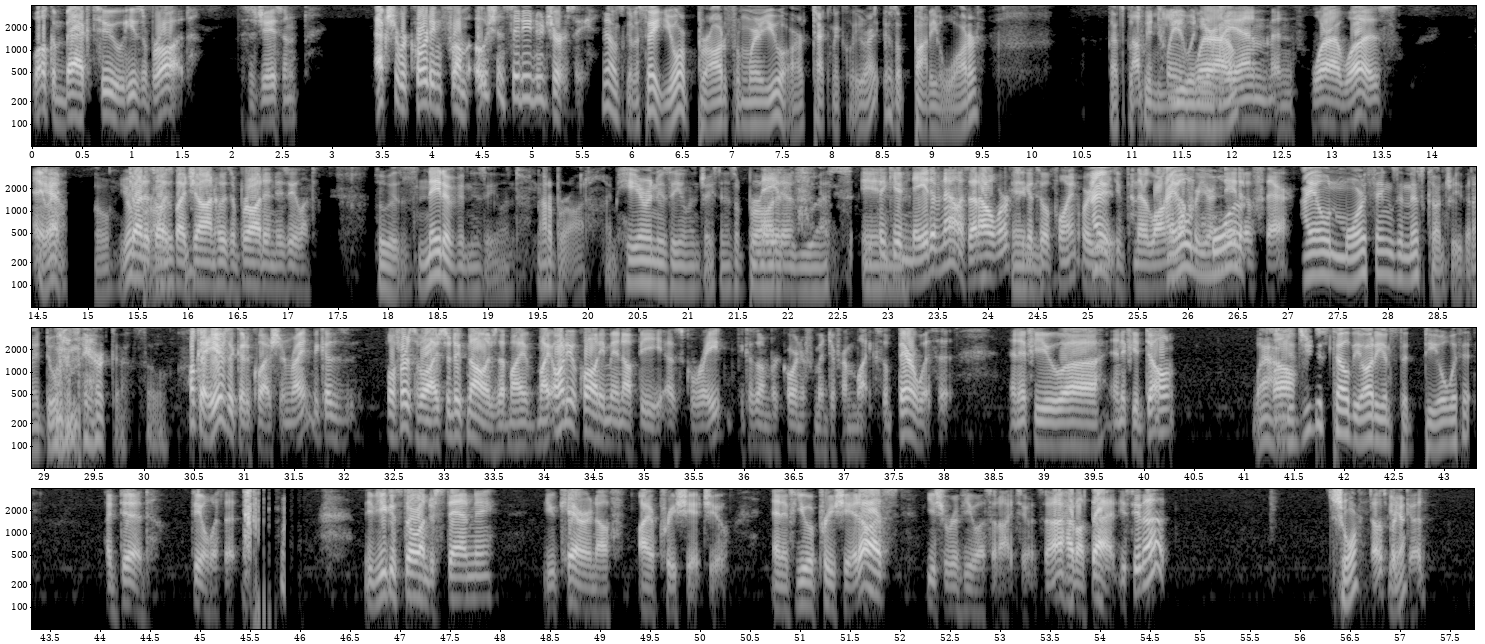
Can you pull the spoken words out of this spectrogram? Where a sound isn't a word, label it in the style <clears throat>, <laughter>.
Welcome back to He's Abroad. This is Jason, actually recording from Ocean City, New Jersey. Yeah, I was going to say you're broad from where you are, technically, right? There's a body of water that's between, between you and where your I house. am and where I was. Anyway, Yeah, so you're joined as always by John, who is abroad in New Zealand. Who is native in New Zealand, not abroad. I'm here in New Zealand. Jason is abroad in the U.S. You think you're native now? Is that how it works? You get to a point where I- you, you've been there long I enough where you're more- native there? I own more things in this country than I do in <laughs> America. So Okay, here's a good question, right? Because, well, first of all, I should acknowledge that my, my audio quality may not be as great because I'm recording from a different mic, so bear with it. And if you uh, and if you don't, wow, Well- did you just tell the audience to deal with it? I did deal with it. <laughs> if you can still understand me, you care enough, I appreciate you. And if you appreciate us, you should review us on iTunes. Uh, how about that? You see that? Sure. That was pretty good.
